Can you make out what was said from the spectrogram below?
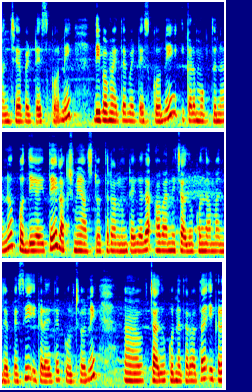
మంచిగా పెట్టేసుకొని దీపం అయితే పెట్టేసుకొని ఇక్కడ మొక్కుతున్నాను. కొద్దిగా అయితే లక్ష్మీ అష్టోత్తరాలు ఉంటాయి కదా అవన్నీ చదువుకుందామని చెప్పేసి ఇక్కడైతే కూర్చొని చదువుకున్న తర్వాత ఇక్కడ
